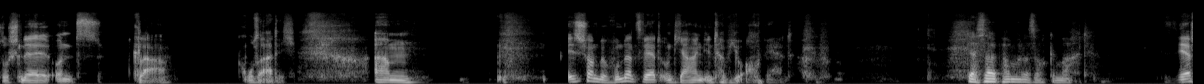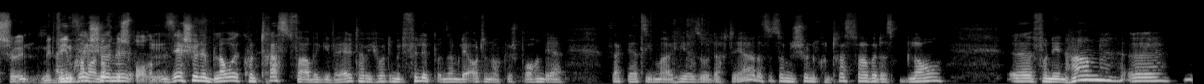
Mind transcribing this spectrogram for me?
So schnell und klar. Großartig. Ähm, ist schon bewundernswert und ja, ein Interview auch wert. Deshalb haben wir das auch gemacht. Sehr schön. Mit wem haben wir schöne, noch gesprochen? Sehr schöne blaue Kontrastfarbe gewählt. Habe ich heute mit Philipp, unserem Layout, noch gesprochen. Der sagt, der hat sich mal hier so dachte, ja, das ist so eine schöne Kontrastfarbe, das Blau äh, von den Haaren. Äh,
